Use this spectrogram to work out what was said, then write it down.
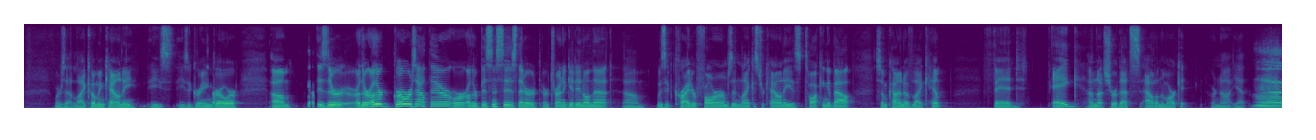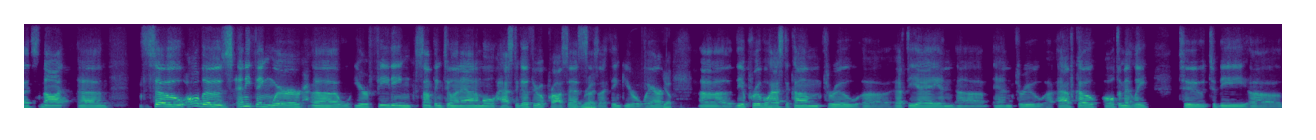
where's that Lycoming County. He's he's a grain yep. grower. Um, yep. Is there are there other growers out there or other businesses that are, are trying to get in on that? Um, was it Kreider Farms in Lancaster County is talking about some kind of like hemp fed egg? I'm not sure if that's out on the market or not yet. Uh, it's not. Um, so all those anything where uh, you're feeding something to an animal has to go through a process right. as i think you're aware yep. uh, the approval has to come through uh, fda and uh, and through uh, AAFCO ultimately to to be uh,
